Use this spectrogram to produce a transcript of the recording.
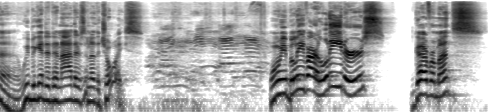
huh, we begin to deny there's another choice. When we believe our leaders, governments,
